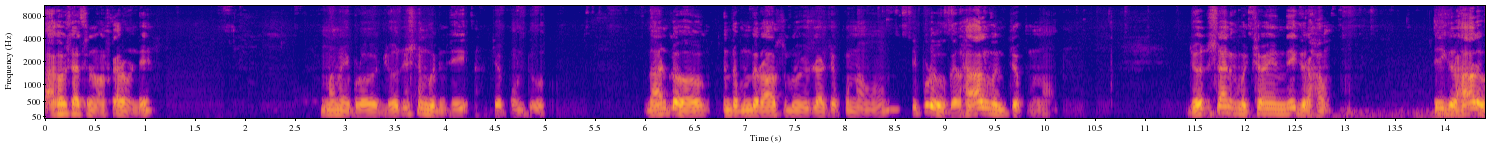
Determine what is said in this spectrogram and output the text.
రాఘవ శాస్త్రి నమస్కారం అండి. మనం ఇప్పుడు జ్యోతిషం గురించి చెప్పుకుంటూ దాంట్లో ఇంతకుముందు రాసులు ఇట్లా చెప్పుకున్నాము ఇప్పుడు గ్రహాల గురించి చెప్పుకున్నాం. జ్యోతిషానికి ముఖ్యమైనది గ్రహం. ఈ గ్రహాలు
